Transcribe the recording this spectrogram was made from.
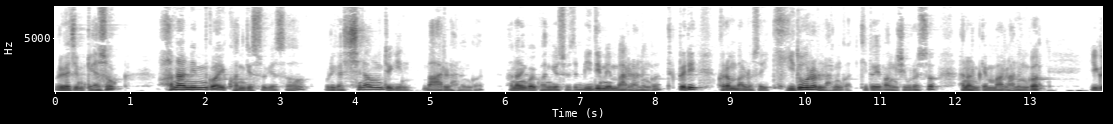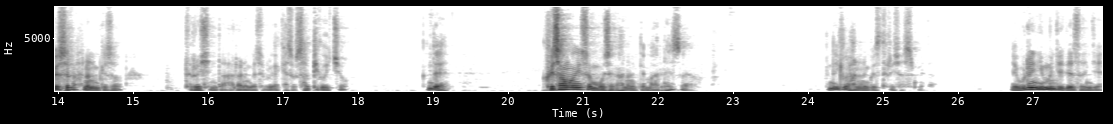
우리가 지금 계속 하나님과의 관계 속에서 우리가 신앙적인 말을 하는 것, 하나님과의 관계 속에서 믿음의 말을 하는 것, 특별히 그런 말로서 이 기도를 하는 것, 기도의 방식으로서 하나님께 말을 하는 것, 이것을 하나님께서 들으신다라는 것을 우리가 계속 살피고 있죠. 근데 그 상황에서 모세가 하나님께 말을 했어요. 근데 이걸 하나님께서 들으셨습니다. 예, 우리는 이 문제에 대해서 이제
